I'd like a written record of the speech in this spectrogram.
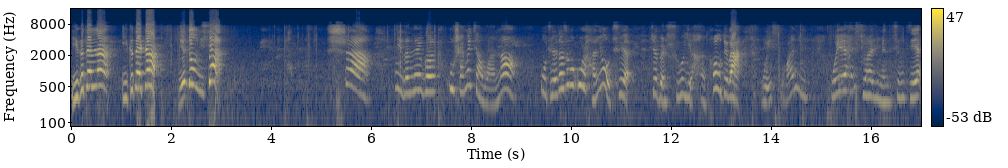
一个在那儿，一个在这儿，别动一下。”是啊，你的那个故事还没讲完呢。我觉得这个故事很有趣，这本书也很厚，对吧？我也喜欢你，我也很喜欢里面的情节，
